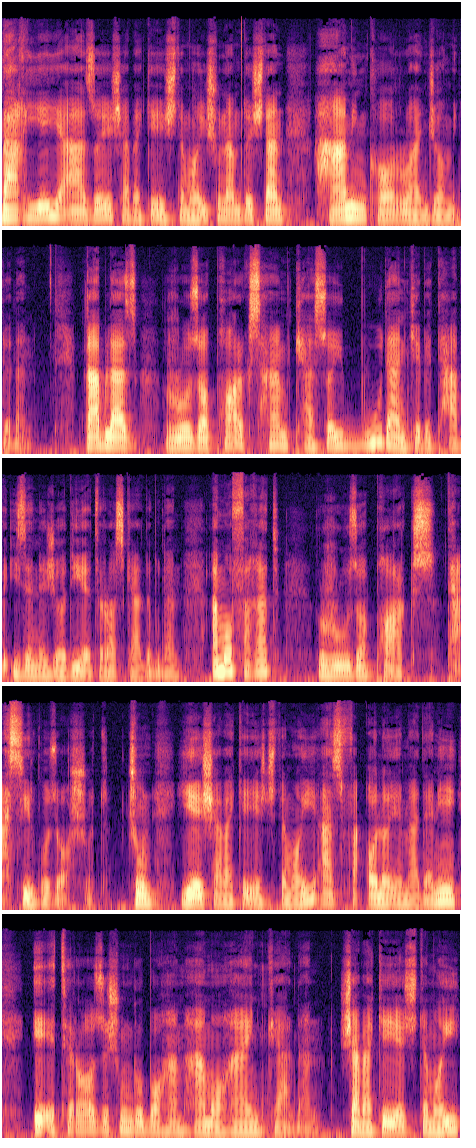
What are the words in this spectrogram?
بقیه اعضای شبکه اجتماعیشون هم داشتن همین کار رو انجام می‌دادن. قبل از روزا پارکس هم کسایی بودن که به تبعیض نژادی اعتراض کرده بودن اما فقط روزا پارکس تأثیر گذار شد چون یه شبکه اجتماعی از فعالای مدنی اعتراضشون رو با هم هماهنگ کردن. شبکه اجتماعی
